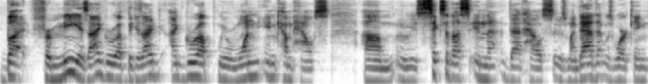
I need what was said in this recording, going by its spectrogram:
But for me as i grew up because i, I grew up we were one income house um, it was six of us in that, that house. It was my dad that was working.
